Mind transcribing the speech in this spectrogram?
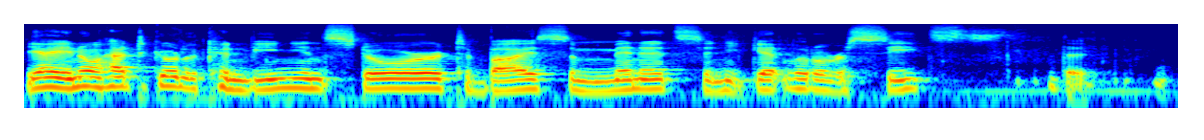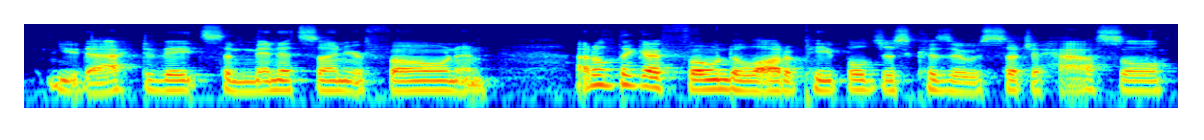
yeah, you know, I had to go to the convenience store to buy some minutes, and you get little receipts that you'd activate some minutes on your phone, and I don't think I phoned a lot of people just because it was such a hassle.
